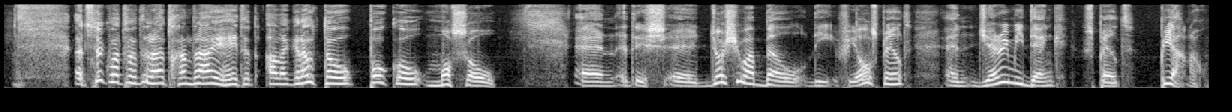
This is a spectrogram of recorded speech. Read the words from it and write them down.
Het stuk wat we eruit gaan draaien heet het Allegretto Poco Mosso. En het is uh, Joshua Bell die viool speelt en Jeremy Denk speelt piano.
